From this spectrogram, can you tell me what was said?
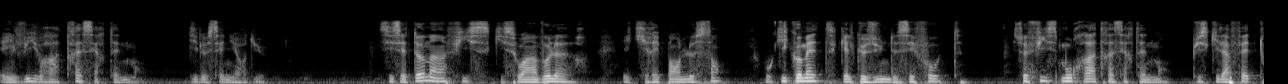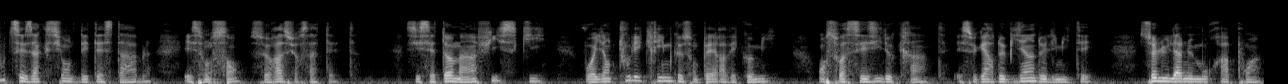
et il vivra très certainement, dit le Seigneur Dieu. Si cet homme a un fils qui soit un voleur, et qui répande le sang, ou qui commette quelques-unes de ses fautes, ce fils mourra très certainement, puisqu'il a fait toutes ces actions détestables, et son sang sera sur sa tête. Si cet homme a un fils qui, voyant tous les crimes que son père avait commis, en soit saisi de crainte et se garde bien de l'imiter, celui-là ne mourra point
